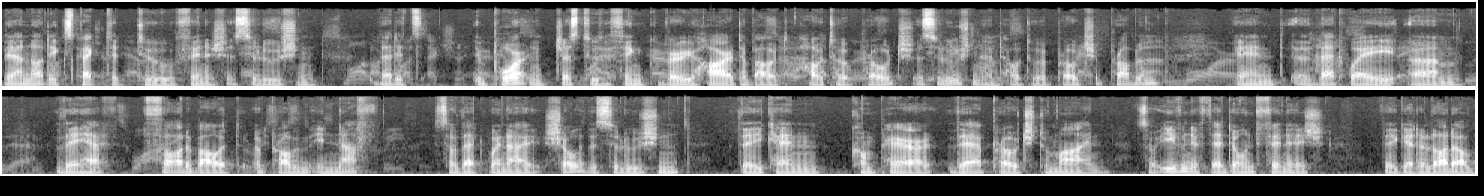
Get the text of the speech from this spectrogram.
they are not expected to finish a solution, that it's important just to think very hard about how to approach a solution and how to approach a problem and uh, that way, um, they have thought about a problem enough so that when I show the solution, they can compare their approach to mine. So even if they don't finish, they get a lot of,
